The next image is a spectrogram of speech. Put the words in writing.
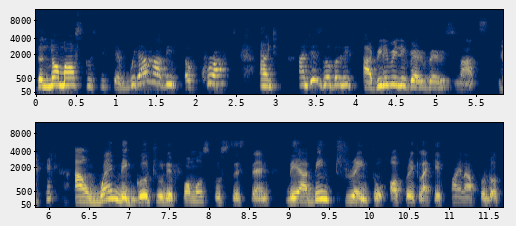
the normal school system without having a craft and and these globalists are really, really very, very smart. and when they go through the formal school system, they are being trained to operate like a final product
